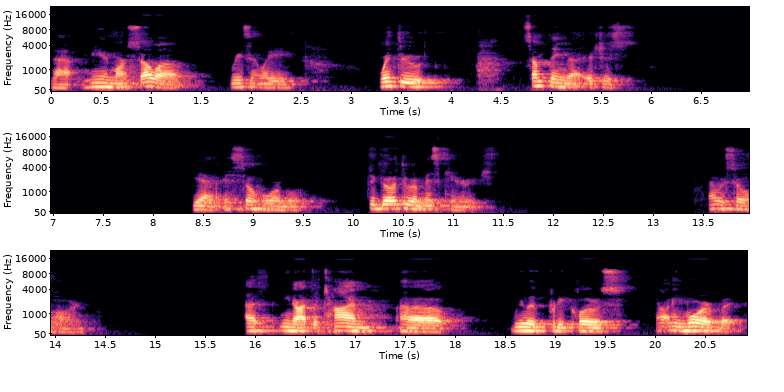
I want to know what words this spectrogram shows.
that me and Marcella recently went through something that is just, yeah, it's so horrible to go through a miscarriage. That was so hard. At, you know, at the time, uh, we lived pretty close, not anymore, but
